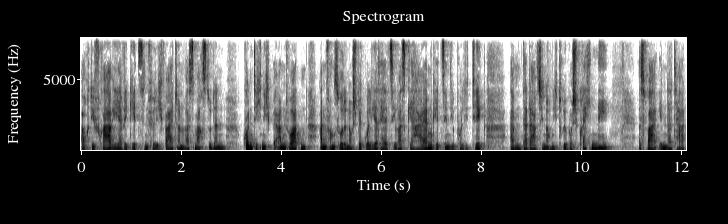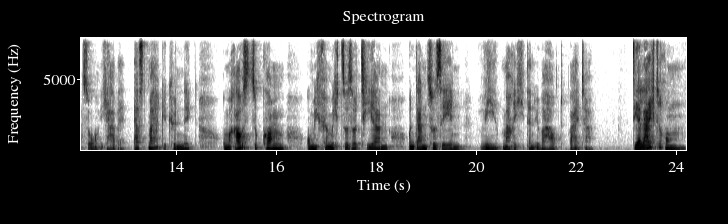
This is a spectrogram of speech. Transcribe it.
auch die Frage, ja, wie geht's denn für dich weiter und was machst du denn, konnte ich nicht beantworten. Anfangs wurde noch spekuliert, hält sie was geheim, geht sie in die Politik, ähm, da darf sie noch nicht drüber sprechen. Nee, es war in der Tat so. Ich habe erstmal gekündigt, um rauszukommen, um mich für mich zu sortieren und dann zu sehen, wie mache ich denn überhaupt weiter. Die Erleichterung,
